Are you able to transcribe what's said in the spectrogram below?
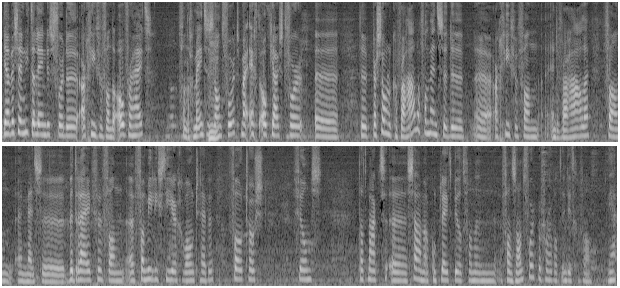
Ja, we zijn niet alleen dus voor de archieven van de overheid, van de gemeente Mhm. Zandvoort, maar echt ook juist voor eh, de persoonlijke verhalen van mensen, de eh, archieven van en de verhalen van eh, mensen, bedrijven, van eh, families die hier gewoond hebben, foto's, films. Dat maakt eh, samen een compleet beeld van, een, van Zandvoort bijvoorbeeld in dit geval. Ja.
